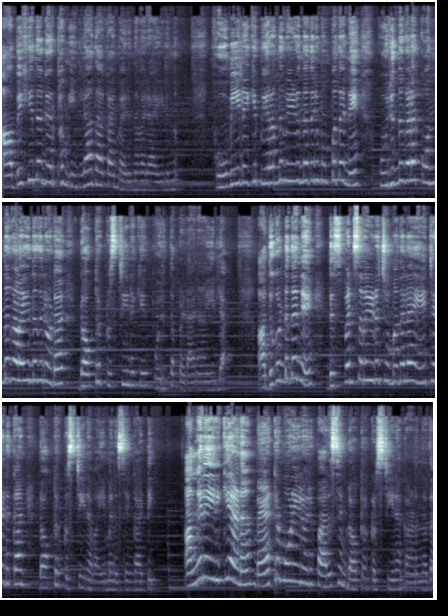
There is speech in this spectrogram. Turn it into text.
അവിഹിത ഗർഭം ഇല്ലാതാക്കാൻ വരുന്നവരായിരുന്നു. ഭൂമിയിലേക്ക് പിറന്നു വീഴുന്നതിന് മുമ്പ് തന്നെ കുരുന്നുകളെ കൊന്നുകളയുന്നതിനോട് ഡോക്ടർ ക്രിസ്റ്റീനയ്ക്ക് പൊരുത്തപ്പെടാനായില്ല. അതുകൊണ്ട് തന്നെ ഡിസ്പെൻസറിയുടെ ചുമതല ഏറ്റെടുക്കാൻ ഡോക്ടർ ക്രിസ്റ്റീന വൈമനസ്യം കാട്ടി. അങ്ങനെ ഇരിക്കെയാണ് മാട്രിമോണിയിൽ ഒരു പരസ്യം ഡോക്ടർ ക്രിസ്റ്റീന കാണുന്നത്.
